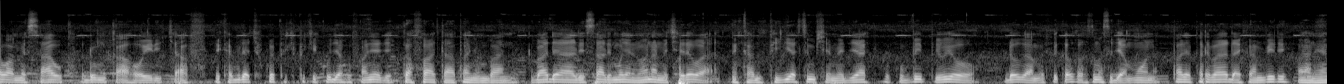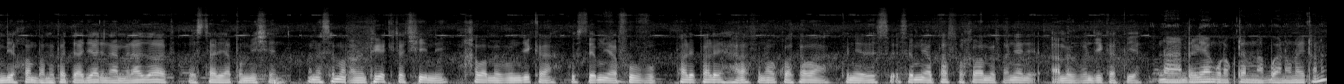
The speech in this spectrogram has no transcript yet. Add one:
akawa amesahau kadumu ka hoili chafu, ikabidi achukue pikipiki kuja kufanyeje, kukafata hapa nyumbani. Baada ya lisali moja, nimeona amechelewa, nikampigia simu shemeji yake, huku vipi huyo dogo amefika huko, akasema sijamwona. Pale pale baada ya dakika mbili wananiambia kwamba amepata ajali na amelazwa wapi, hospitali hapo Mission. Wanasema amepiga kichwa chini, akawa amevunjika sehemu ya fuvu pale pale, halafu na huko akawa kwenye sehemu ya pafu akawa amefanyaje, amevunjika pia. Na mbele yangu nakutana na bwana, unaitwa na?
